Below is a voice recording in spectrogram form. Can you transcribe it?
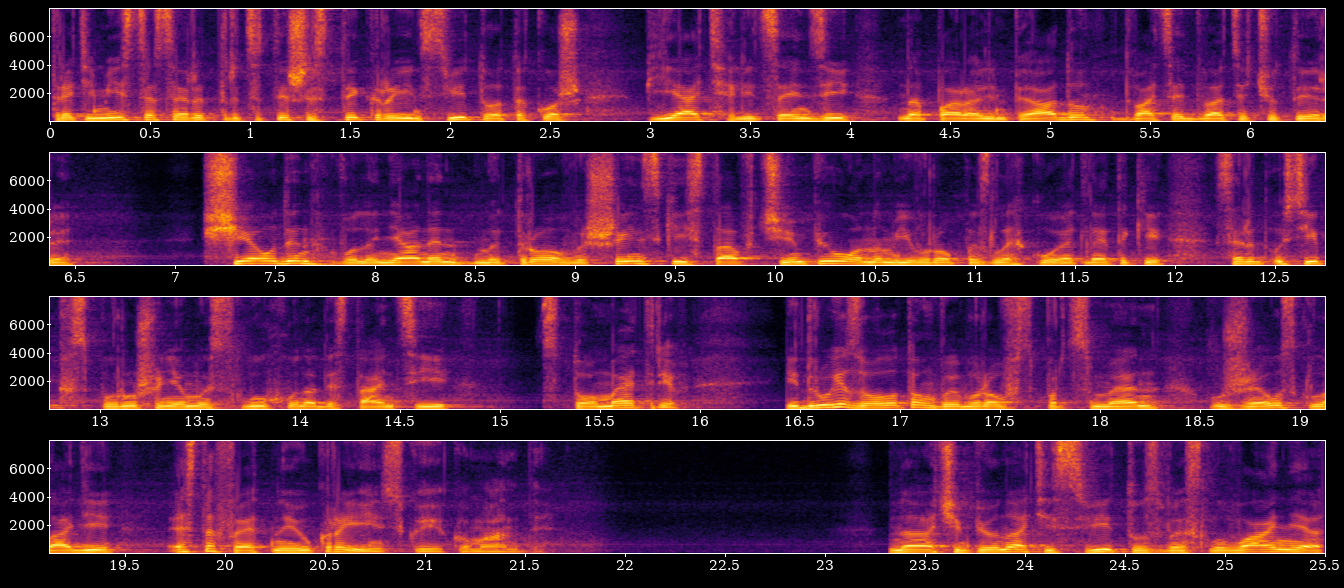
Третє місце серед 36 країн світу, а також 5 ліцензій на Паралімпіаду 2024. Ще один волинянин Дмитро Вишинський став чемпіоном Європи з легкої атлетики серед осіб з порушеннями слуху на дистанції 100 метрів. І друге золотом виборов спортсмен уже у складі естафетної української команди. На чемпіонаті світу з веслування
